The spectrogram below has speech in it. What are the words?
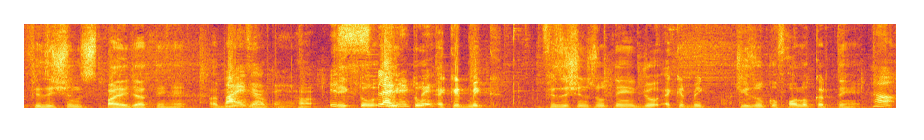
फिजिशियंस पाए जाते हैं। अभी पाए जाते हैं हाँ एक तो एक तो एकेडमिक फिजिशियंस होते हैं जो एकेडमिक चीज़ों को फॉलो करते हैं। हाँ।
